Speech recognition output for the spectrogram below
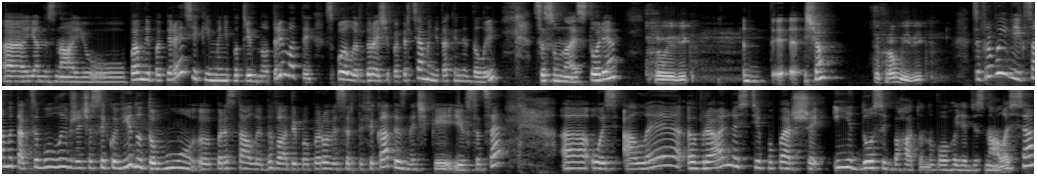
е, я не знаю, певний папірець, який мені потрібно отримати. Спойлер, до речі, папірця мені так і не дали. Це сумна історія. Цифровий вік. Е, Що? Цифровий вік. Цифровий вік саме так. Це були вже часи ковіду, тому е, перестали давати паперові сертифікати, значки і все це. Е, Ось, але е, в реальності, по-перше, і досить багато нового я дізналася,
